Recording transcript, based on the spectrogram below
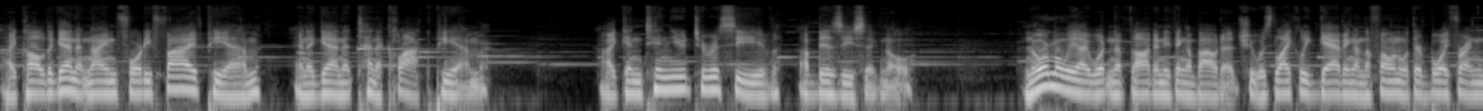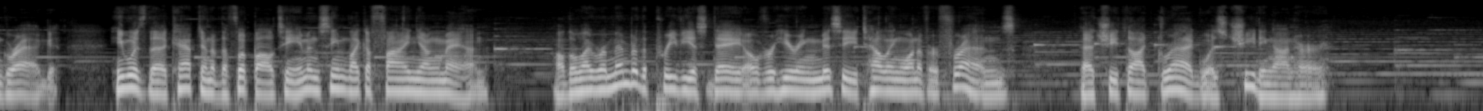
I called again at 9:45 p.m. and again at 10 o'clock p.m. I continued to receive a busy signal. Normally, I wouldn't have thought anything about it. She was likely gabbing on the phone with her boyfriend Greg. He was the captain of the football team and seemed like a fine young man. Although I remember the previous day overhearing Missy telling one of her friends that she thought Greg was cheating on her.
